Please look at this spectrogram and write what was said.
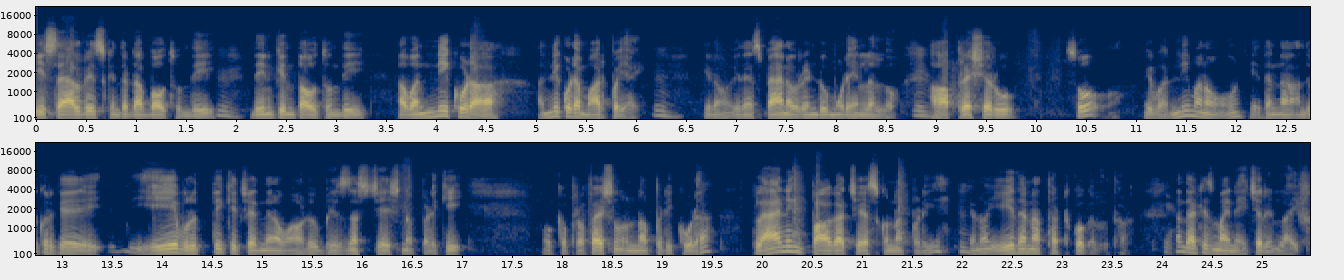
ఈ శాలరీస్కి ఇంత డబ్బు అవుతుంది ఉమ్, దీనికి ఇంత అవుతుంది అవన్నీ కూడా అన్నీ కూడా మారిపోయాయి. యూనో ఇదే స్పాన్ రెండు మూడు ఏళ్ళల్లో. ఆ ప్రెషరు సో ఇవన్నీ మనం ఏదన్నా అందుకొరకే ఏ వృత్తికి చెందినవాడు బిజినెస్ చేసినప్పటికీ ఒక ప్రొఫెషనల్ ఉన్నప్పటికీ కూడా ప్లానింగ్ బాగా చేసుకున్నప్పటికీ యూనో ఏదైనా తట్టుకోగలుగుతాడు. And that is my nature in life.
